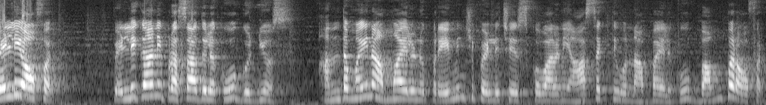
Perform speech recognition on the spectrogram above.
పెళ్ళి ఆఫర్. పెళ్ళి కాని ప్రసాదులకు గుడ్ న్యూస్ అందమైన అమ్మాయిలను ప్రేమించి పెళ్ళి చేసుకోవాలని ఆసక్తి ఉన్న అబ్బాయిలకు బంపర్ ఆఫర్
